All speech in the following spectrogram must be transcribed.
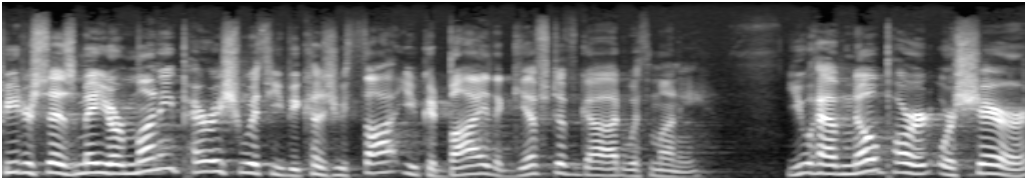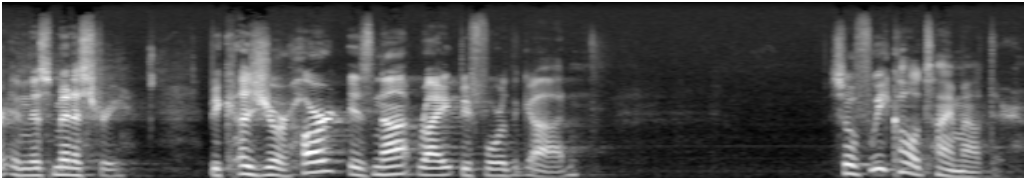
Peter says, May your money perish with you because you thought you could buy the gift of God with money. You have no part or share in this ministry because your heart is not right before the God. So if we call time out there,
